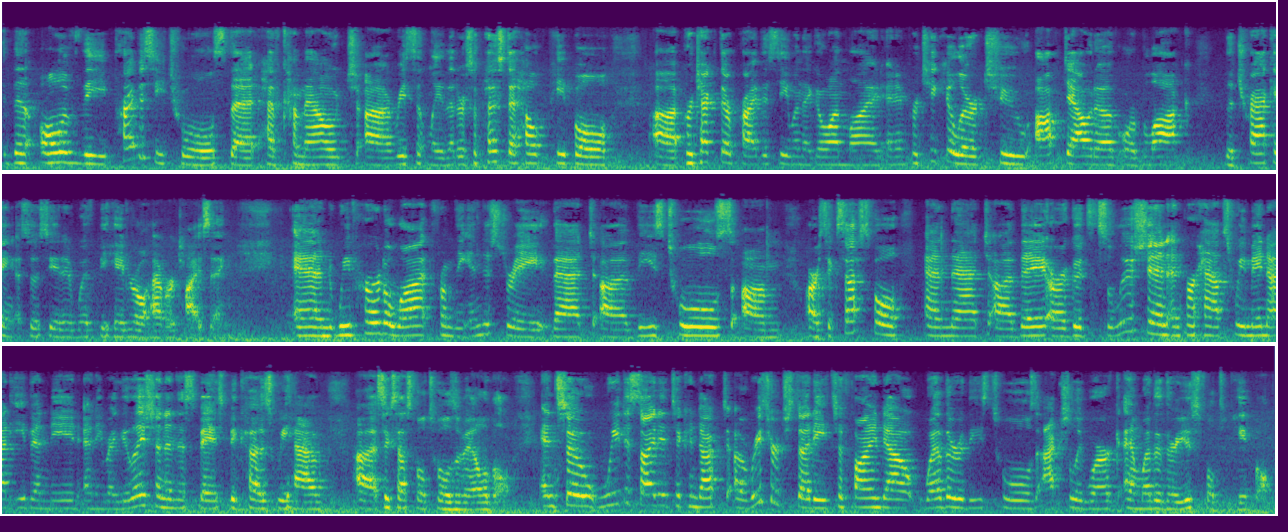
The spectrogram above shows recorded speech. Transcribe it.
the, all of the privacy tools that have come out uh, recently that are supposed to help people uh, protect their privacy when they go online, and in particular to opt out of or block the tracking associated with behavioral advertising. And we've heard a lot from the industry that uh, these tools um, are successful and that uh, they are a good solution, and perhaps we may not even need any regulation in this space because we have uh, successful tools available. And so we decided to conduct a research study to find out whether these tools actually work and whether they're useful to people.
